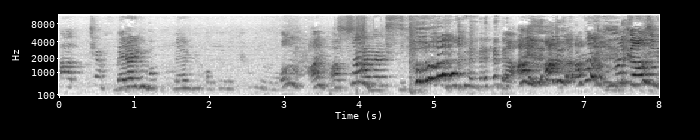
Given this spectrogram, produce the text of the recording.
atacağım. Ben her gün bu, ben her gün kopya Oğlum ay atsana. Ananı ya ay at at. Kalsın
